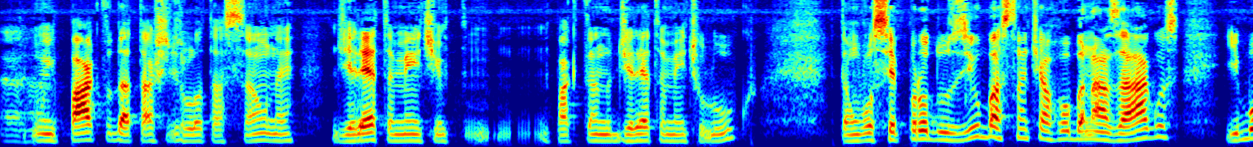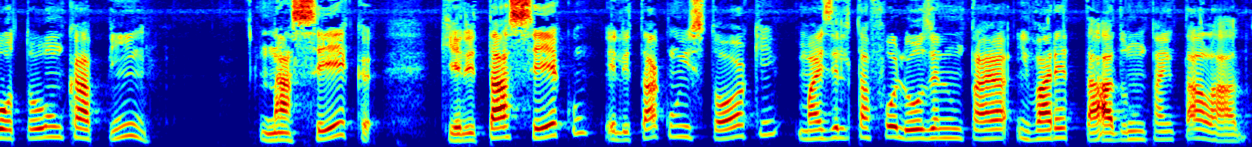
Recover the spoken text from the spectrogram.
uhum. o impacto da taxa de lotação, né, diretamente impactando diretamente o lucro. Então você produziu bastante arroba nas águas e botou um capim na seca, que ele está seco, ele está com estoque, mas ele está folhoso, ele não está envaretado, não está entalado.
